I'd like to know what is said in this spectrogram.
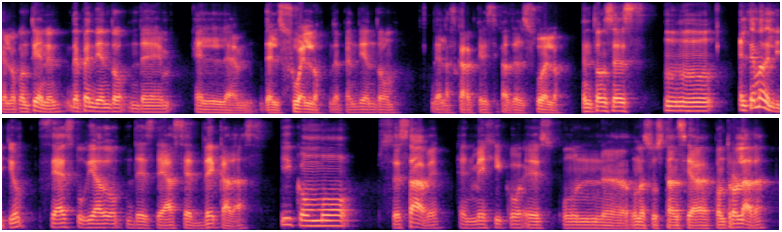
que lo contienen dependiendo de el, em, del suelo, dependiendo de las características del suelo. Entonces, mm, el tema del litio se ha estudiado desde hace décadas y como se sabe, en México es una sustancia controlada,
